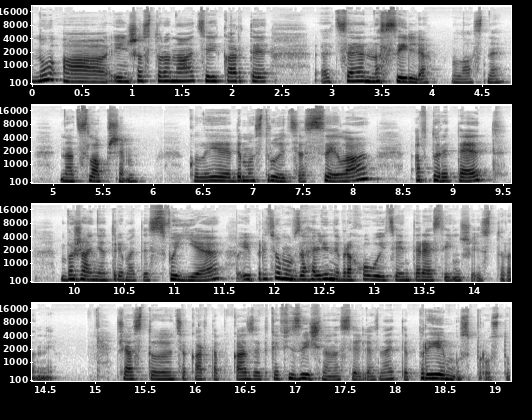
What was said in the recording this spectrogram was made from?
Ну, а інша сторона цієї карти це насилля, власне, над слабшим, коли демонструється сила, авторитет, бажання отримати своє, і при цьому взагалі не враховуються інтереси іншої сторони. Часто ця карта показує таке фізичне насилля, знаєте, примус просто.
